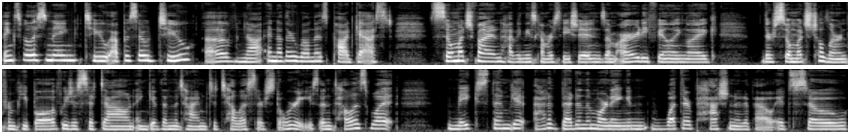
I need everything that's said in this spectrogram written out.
Thanks for listening to episode two of Not Another Wellness Podcast. So much fun having these conversations. I'm already feeling like there's so much to learn from people if we just sit down and give them the time to tell us their stories and tell us what makes them get out of bed in the morning and what they're passionate about. It's so,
